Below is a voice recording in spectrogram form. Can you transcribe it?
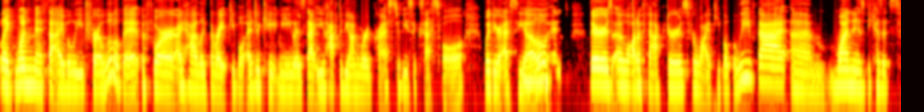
like one myth that I believed for a little bit before I had like the right people educate me was that you have to be on WordPress to be successful with your SEO. Mm-hmm. And there's a lot of factors for why people believe that. Um, one is because it's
